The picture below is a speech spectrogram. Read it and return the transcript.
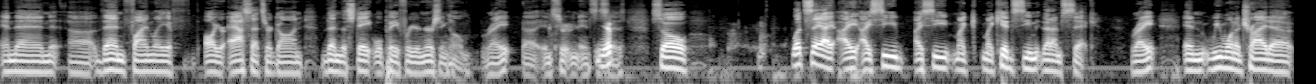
And then uh, then finally if all your assets are gone then the state will pay for your nursing home right? Uh, in certain instances. Yep. so let's say I, I, I see I see my my kids see me, that I'm sick right? And we want to try to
